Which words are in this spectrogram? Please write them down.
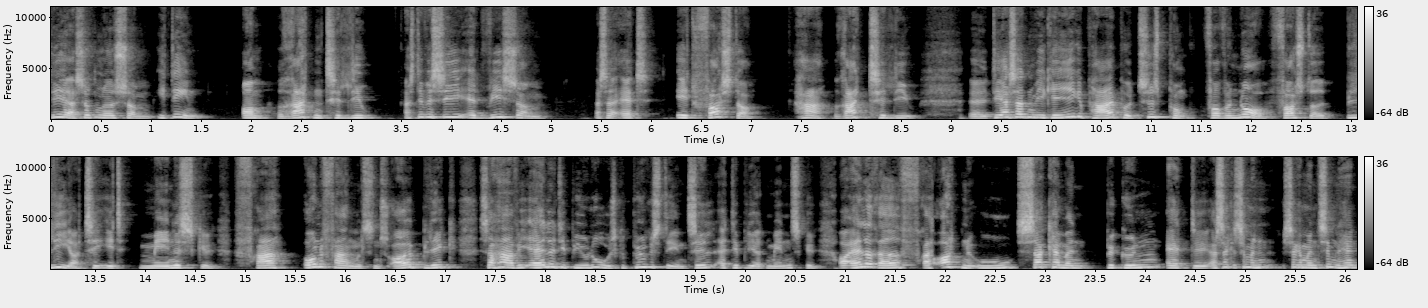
det er sådan noget som ideen om retten til liv. Altså det vil sige, at vi som Altså at et foster har ret til liv. Øh, det er sådan, vi kan ikke pege på et tidspunkt for, hvornår fosteret bliver til et menneske. Fra undfangelsens øjeblik, så har vi alle de biologiske byggesten til, at det bliver et menneske. Og allerede fra 8. uge, så kan man begynde at, øh, altså, så, kan man, så kan man simpelthen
